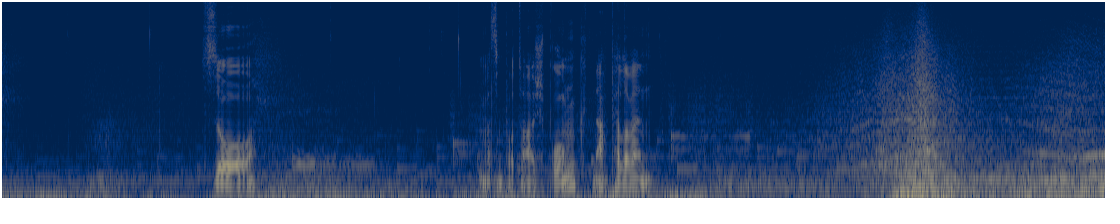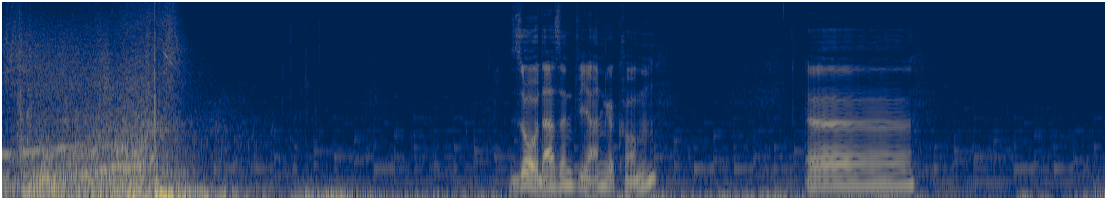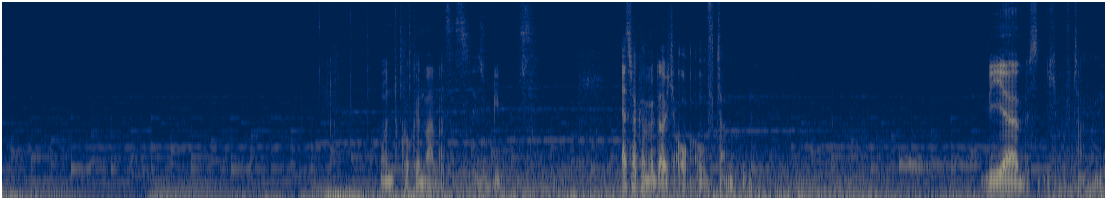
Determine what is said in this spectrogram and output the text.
So. Was ein Portalsprung nach Palawan. So, da sind wir angekommen. Äh. Und gucken mal, was es hier so gibt. Erstmal können wir, glaube ich, auch auftanken. Wir müssen nicht auftanken.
